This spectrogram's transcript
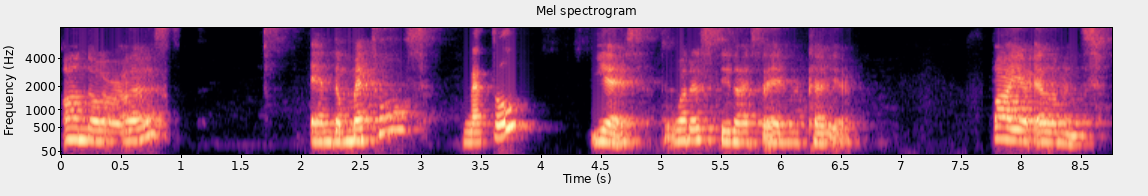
Oh no earth. And the metals? Metal? Yes. What else did I say? In my career? Fire elements.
